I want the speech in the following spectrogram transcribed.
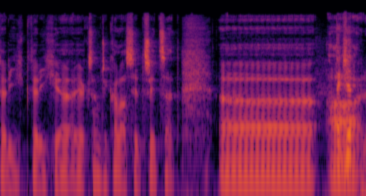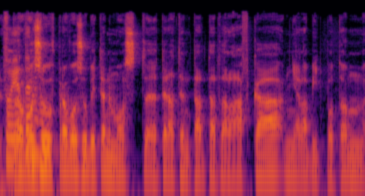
Kterých, kterých je, jak jsem říkal, asi 30. Eh, a Takže to v, provozu, ten... v provozu by ten most, eh, teda ten, ta, ta, ta lávka měla být potom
